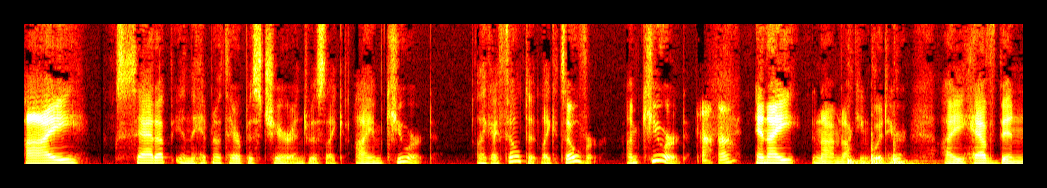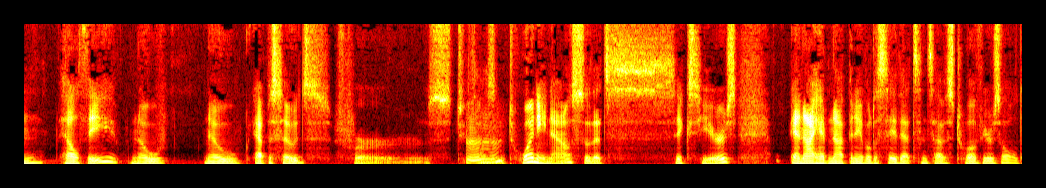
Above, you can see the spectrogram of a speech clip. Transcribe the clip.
I sat up in the hypnotherapist chair and was like, I am cured. Like I felt it, like it's over. I'm cured. Uh-huh. And I, now I'm knocking wood here. I have been healthy, no, no episodes for 2020 mm-hmm. now, so that's six years, and I have not been able to say that since I was 12 years old.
